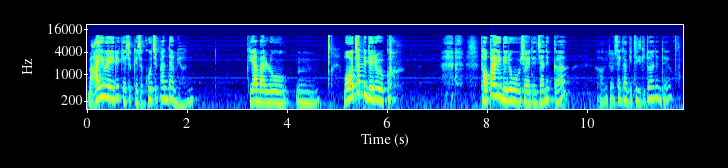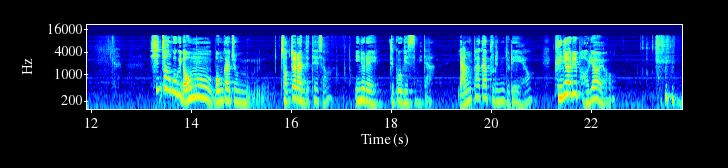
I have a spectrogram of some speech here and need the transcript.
마이웨이를 계속해서 고집한다면 그야말로 음, 뭐 어차피 내려올 거 더 빨리 내려오셔야 되지 않을까 어, 이런 생각이 들기도 하는데요. 신청곡이 너무 뭔가 좀 적절한 듯해서 이 노래 듣고 오겠습니다. 양파가 부른 노래예요. 그녀를 버려요.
